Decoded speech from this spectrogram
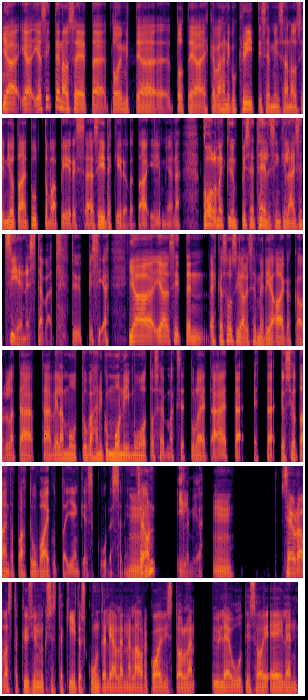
Ja, ja, ja sitten on se, että toimittaja toteaa ehkä vähän niin kuin kriittisemmin sanoisin jotain tuttavaa piirissä ja siitä kirjoitetaan ilmiönä. Kolmekymppiset helsinkiläiset sienestävät tyyppisiä. Ja, ja sitten ehkä sosiaalisen median aikakaudella tämä, tämä vielä muuttuu vähän niin kuin monimuotoisemmaksi, että tulee tämä, että, että jos jotain tapahtuu vaikuttajien keskuudessa, niin mm. se on ilmiö. Mm. Seuraavasta kysymyksestä kiitos kuuntelijallemme Lauri Koivistolle. Yle uutisoi eilen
